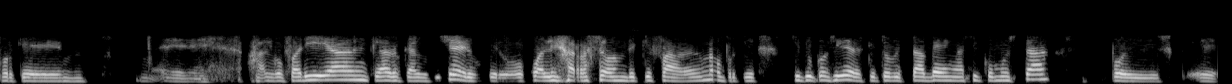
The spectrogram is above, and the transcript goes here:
Porque mm, eh, algo farían, claro que algo fixeron, pero cual é a razón de que fagan, non? Porque se si tú consideras que todo está ben así como está, pois eh,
